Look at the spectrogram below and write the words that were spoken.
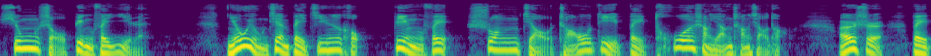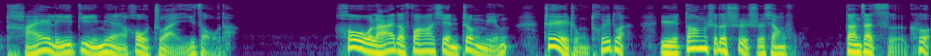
凶手并非一人。牛永健被击晕后，并非双脚着地被拖上羊肠小道。而是被抬离地面后转移走的。后来的发现证明，这种推断与当时的事实相符，但在此刻，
